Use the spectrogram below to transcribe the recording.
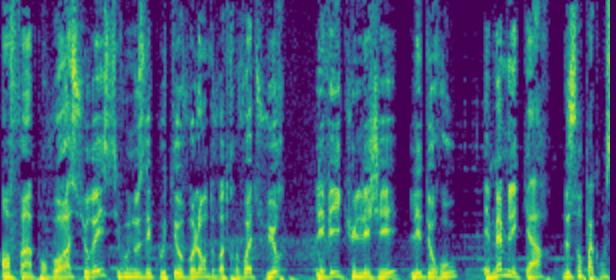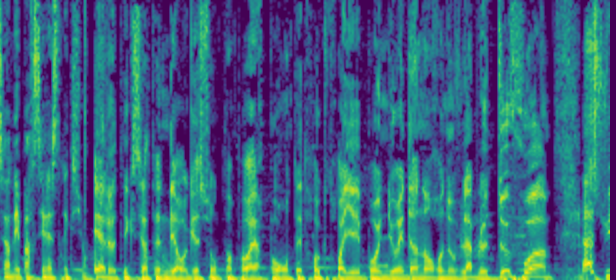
Enfin, pour vous rassurer, si vous nous écoutez au volant de votre voiture, les véhicules légers, les deux roues et même les cars ne sont pas concernés par ces restrictions. Et à noter que certaines dérogations temporaires pourront être octroyées pour une durée d'un an renouvelable deux fois. À suivre.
